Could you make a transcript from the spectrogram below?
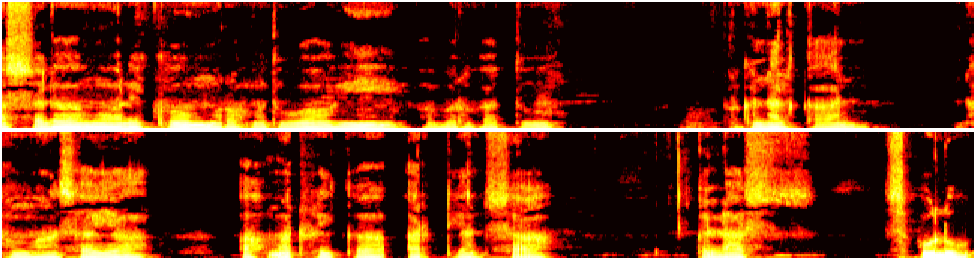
Assalamualaikum warahmatullahi wabarakatuh. Perkenalkan, nama saya Ahmad Rika Ardiansyah, kelas 10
